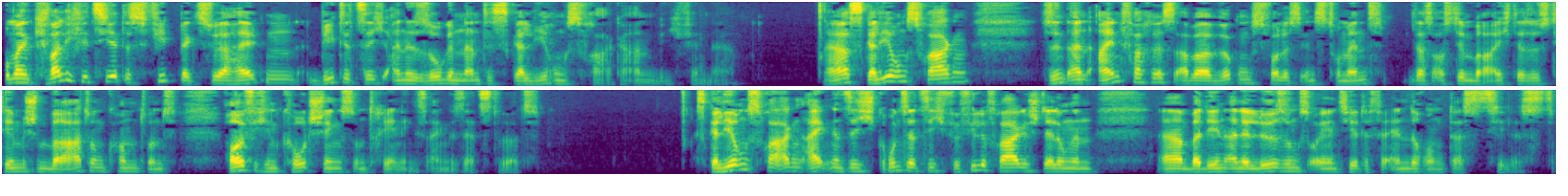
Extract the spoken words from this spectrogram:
Um ein qualifiziertes Feedback zu erhalten, bietet sich eine sogenannte Skalierungsfrage an, wie ich finde. Ja, Skalierungsfragen sind ein einfaches, aber wirkungsvolles Instrument, das aus dem Bereich der systemischen Beratung kommt und häufig in Coachings und Trainings eingesetzt wird. Skalierungsfragen eignen sich grundsätzlich für viele Fragestellungen äh, bei denen eine lösungsorientierte Veränderung das Ziel ist.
